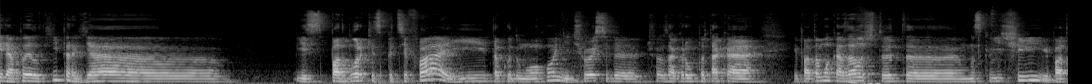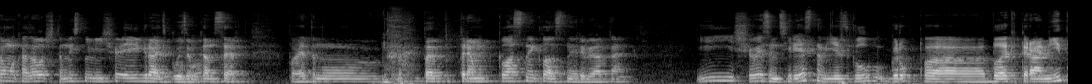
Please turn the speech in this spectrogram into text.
Узнал, на самом деле, о Pale Keeper я из подборки Spotify и такой думаю, ого, ничего себе, что за группа такая. И потом оказалось, что это москвичи, и потом оказалось, что мы с ними еще и играть будем концерт. Поэтому прям классные-классные ребята. И еще из интересного есть группа Black Pyramid.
